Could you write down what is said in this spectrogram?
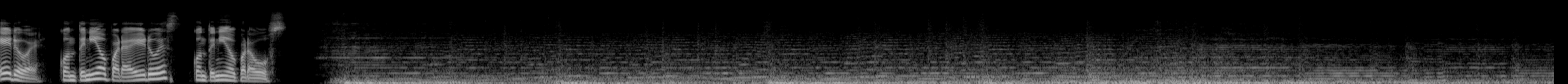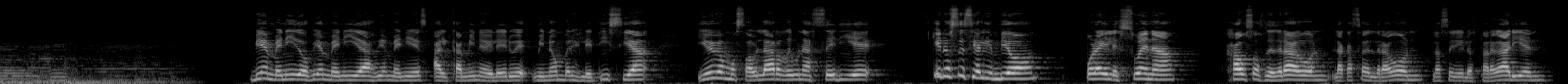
Héroe, contenido para héroes, contenido para vos. Bienvenidos, bienvenidas, bienvenidos al Camino del Héroe. Mi nombre es Leticia y hoy vamos a hablar de una serie que no sé si alguien vio, por ahí les suena, House of the Dragon, La Casa del Dragón, la serie de los Targaryen.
